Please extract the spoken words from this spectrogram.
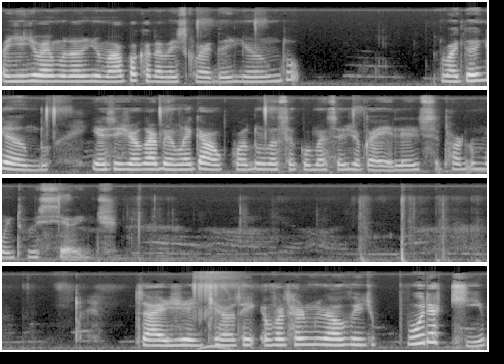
A gente vai mudando de mapa cada vez que vai ganhando. Vai ganhando. E esse jogo é bem legal. Quando você começa a jogar ele, ele se torna muito viciante. Tá, gente, eu, tenho, eu vou terminar o vídeo por aqui.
